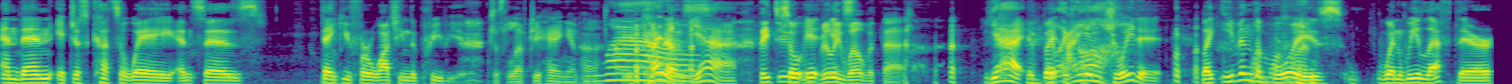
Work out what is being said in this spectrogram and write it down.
and then it just cuts away and says thank you for watching the preview. Just left you hanging, huh? Wow. Kind of, yeah. They do So it- really well with that. Yeah, but like, I "Oh." enjoyed it. Like even the boys when we left there,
